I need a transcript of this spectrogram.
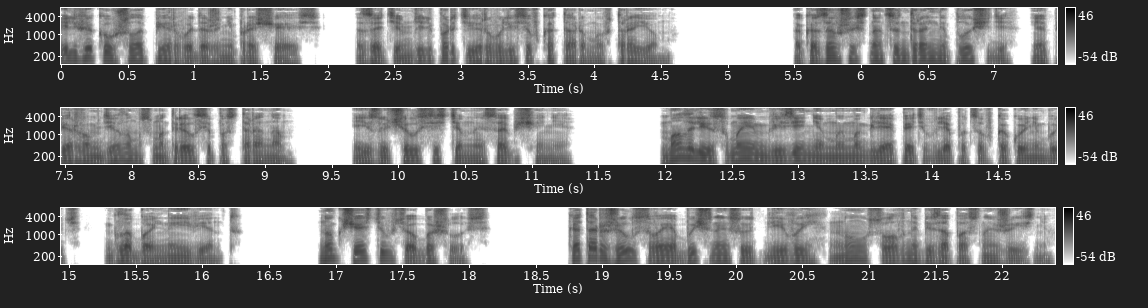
Эльфика ушла первой, даже не прощаясь. Затем телепортировались в Катар мы втроем. Оказавшись на центральной площади, я первым делом смотрелся по сторонам и изучил системные сообщения. Мало ли, с моим везением мы могли опять вляпаться в какой-нибудь глобальный ивент. Но, к счастью, все обошлось. Катар жил своей обычной суетливой, но условно безопасной жизнью.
